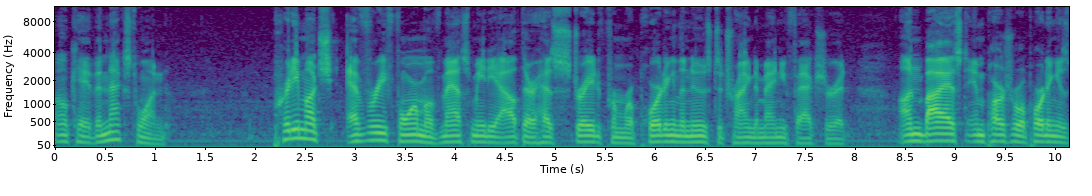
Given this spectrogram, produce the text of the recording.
Okay, the next one. Pretty much every form of mass media out there has strayed from reporting the news to trying to manufacture it unbiased, impartial reporting is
